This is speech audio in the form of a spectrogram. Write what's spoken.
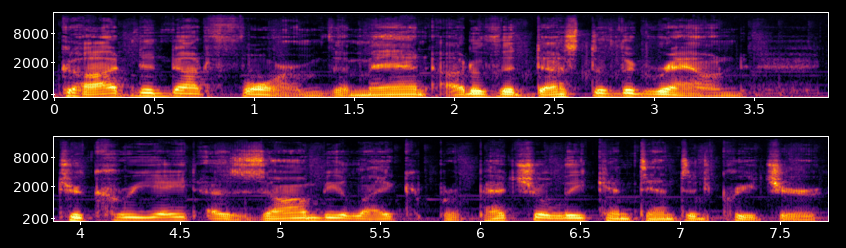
God did not form the man out of the dust of the ground to create a zombie like, perpetually contented creature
